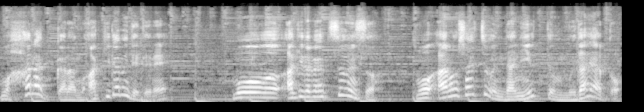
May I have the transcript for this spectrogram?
もう腹からもう諦めててねもう諦めが強いんですよ。もうあの社長に何言っても無駄やと。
